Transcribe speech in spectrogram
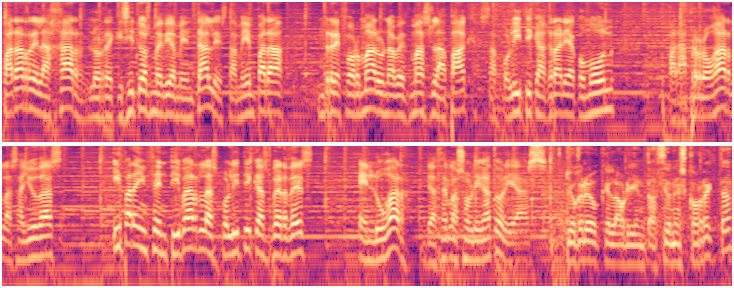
para relajar los requisitos medioambientales, también para reformar una vez más la PAC, esa política agraria común, para prorrogar las ayudas y para incentivar las políticas verdes en lugar de hacerlas obligatorias. Yo creo que la orientación es correcta,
